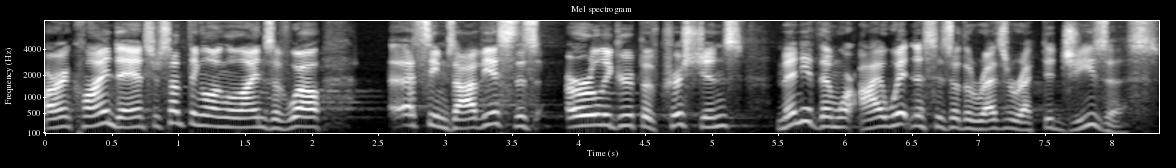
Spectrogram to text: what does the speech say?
are inclined to answer something along the lines of, well, that seems obvious. This early group of Christians, many of them were eyewitnesses of the resurrected Jesus.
